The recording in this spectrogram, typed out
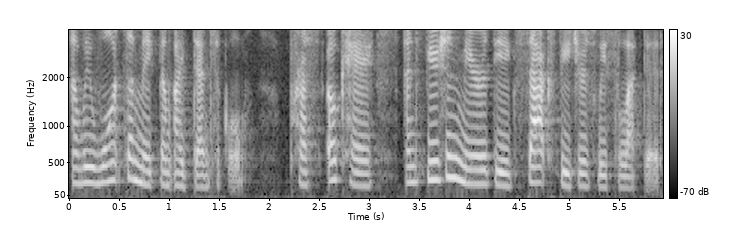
And we want to make them identical. Press OK, and Fusion mirrored the exact features we selected.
